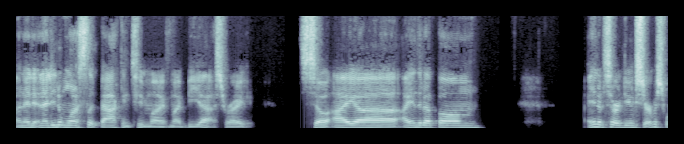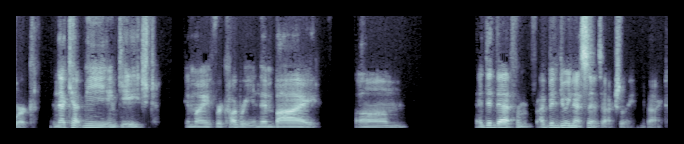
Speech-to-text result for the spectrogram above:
and I, and I didn't want to slip back into my my bs right so i uh i ended up um i ended up started doing service work and that kept me engaged in my recovery and then by um I did that from I've been doing that since actually. In fact,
